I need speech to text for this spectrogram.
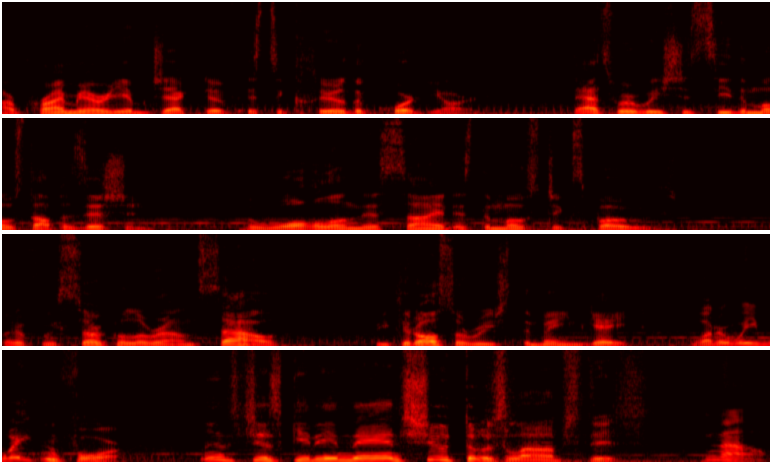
Our primary objective is to clear the courtyard. That's where we should see the most opposition. The wall on this side is the most exposed. But if we circle around south, we could also reach the main gate. What are we waiting for? Let's just get in there and shoot those lobsters. No.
